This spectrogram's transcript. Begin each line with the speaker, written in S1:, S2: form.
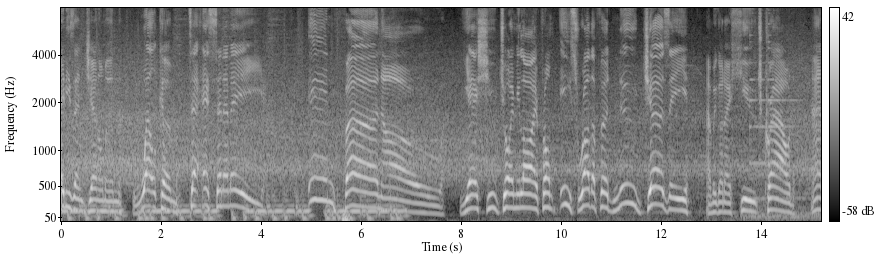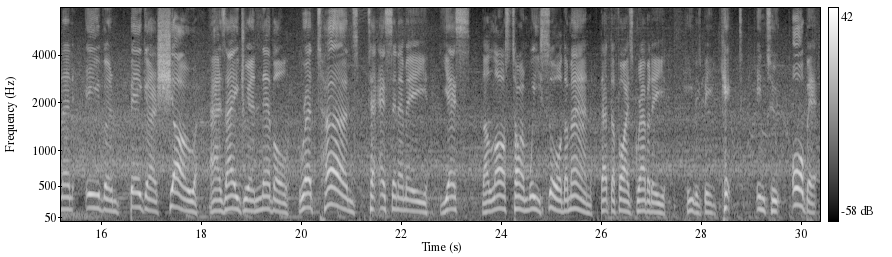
S1: Ladies and gentlemen, welcome to SNME Inferno. Yes, you join me live from East Rutherford, New Jersey, and we got a huge crowd and an even bigger show as Adrian Neville returns to SNME. Yes, the last time we saw the man that defies gravity, he was being kicked into orbit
